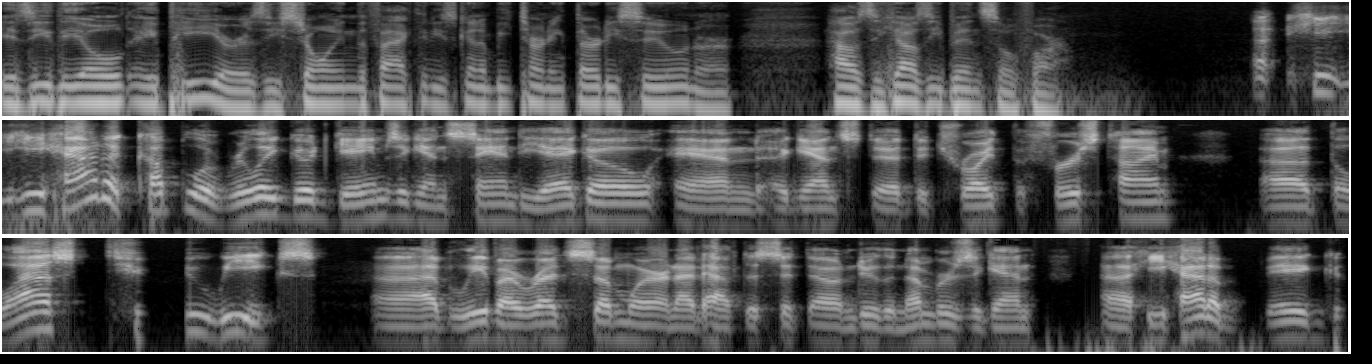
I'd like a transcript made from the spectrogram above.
is he the old AP, or is he showing the fact that he's going to be turning 30 soon, or how's he how's he been so far? Uh, he he had a couple of really good games against San Diego and against uh, Detroit the first time. Uh, the last two weeks, uh, I believe I read somewhere, and I'd have to sit down and do the numbers again. Uh, he had a big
